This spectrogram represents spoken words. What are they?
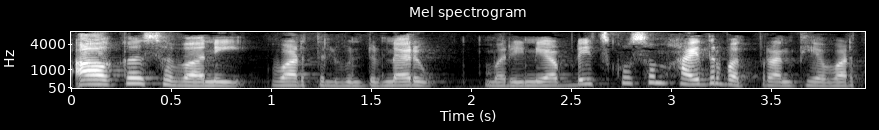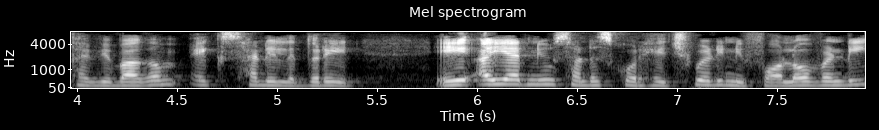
ఆకాశవాణి వార్తలు వింటున్నారు. మరిన్ని అప్డేట్స్ కోసం హైదరాబాద్ ప్రాంతీయ వార్తా విభాగం X handle at the rate AIR news underscore స్కోర్ హెచ్వేడిని ఫాలో అవ్వండి.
